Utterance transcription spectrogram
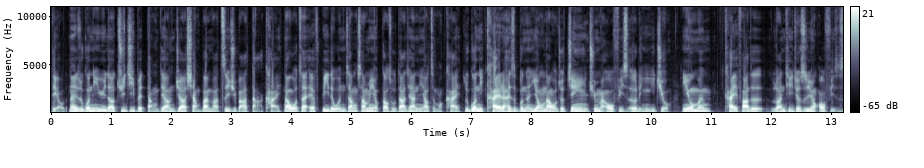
掉的。那如果你遇到聚集被挡掉，你就要想办法自己去把它打开。那我在 FB 的文章上面有告诉大家你要怎么开。如果你开了还是不能用，那我就建议你去买 Office 二零一九，因为我们。开发的软体就是用 Office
